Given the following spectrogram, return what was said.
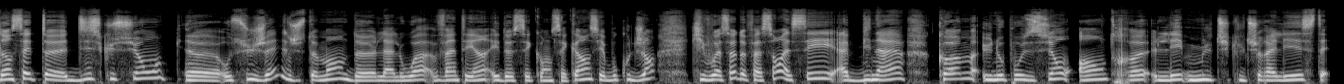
Dans cette euh, discussion euh, au sujet justement de la loi 21 et de ses conséquences, il y a beaucoup de gens qui voient ça de façon assez euh, binaire comme une opposition entre les multiculturalistes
